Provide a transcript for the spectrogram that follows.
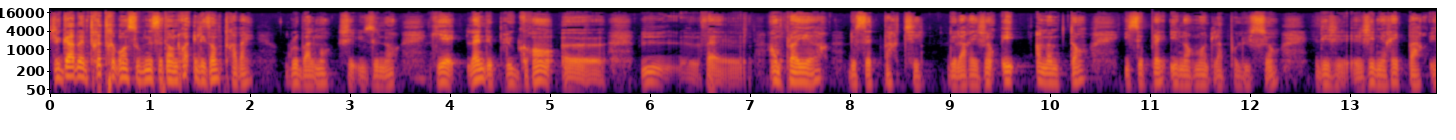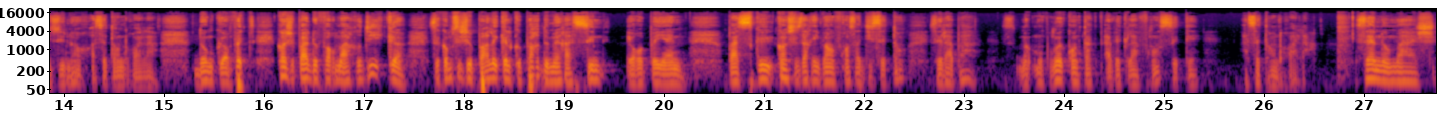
je garde un très très bon souvenir de cet endroit et les hommes travaillent globalement chez Usinor, qui est l'un des plus grands euh, employeurs de cette partie de la région. Et en même temps, il se plaît énormément de la pollution générée par Usinor à cet endroit-là. Donc en fait, quand je parle de forme ardique, c'est comme si je parlais quelque part de mes racines européennes. Parce que quand je suis arrivé en France à 17 ans, c'est là-bas mon premier contact avec la France, c'était à cet endroit-là c'est un hommage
